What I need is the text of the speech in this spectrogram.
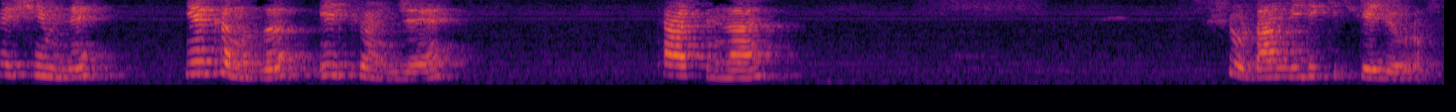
Ve şimdi yakamızı ilk önce tersinden şuradan bir dikip geliyorum.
